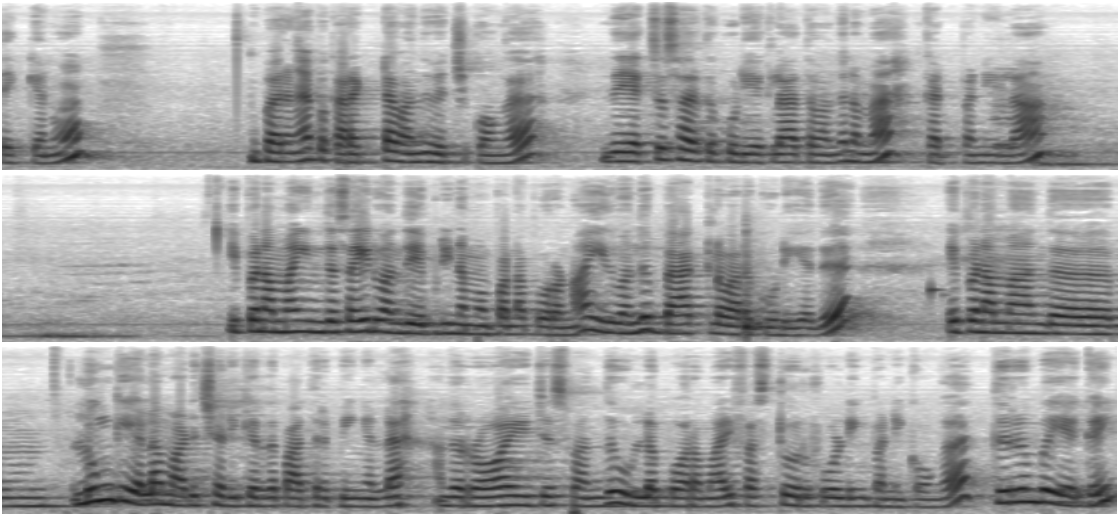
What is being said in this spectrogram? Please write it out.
தைக்கணும். பாருங்கள் இப்போ கரெக்டாக வந்து வச்சுக்கோங்க. இந்த எக்ஸஸாக இருக்கக்கூடிய கிளாத்தை வந்து நம்ம கட் பண்ணிடலாம். இப்போ நம்ம இந்த சைடு வந்து எப்படி நம்ம பண்ண போகிறோம்னா இது வந்து பேக்கில் வரக்கூடியது. இப்போ நம்ம அந்த லுங்கி எல்லாம் மடிச்சு அடிக்கிறத பார்த்துருப்பீங்கல்ல அந்த ராயேஜஸ் வந்து உள்ளே போகிற மாதிரி ஃபஸ்ட்டு ஒரு ஃபோல்டிங் பண்ணிக்கோங்க. திரும்ப எகைன்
